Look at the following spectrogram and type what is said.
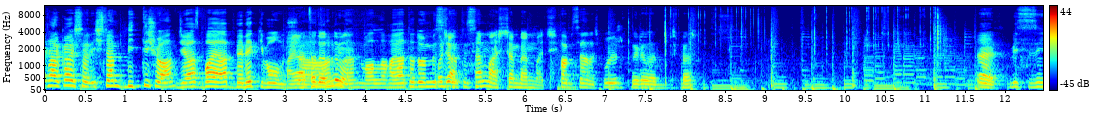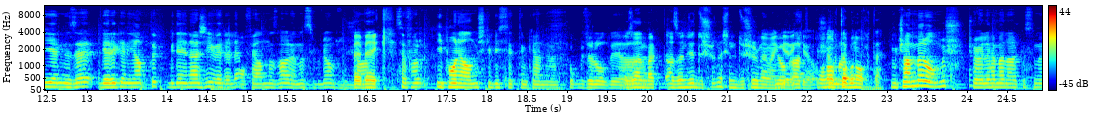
Evet arkadaşlar işlem bitti şu an. Cihaz bayağı bebek gibi olmuş Hayata ya. döndü mü? harbiden. Vallahi hayata dönmesi Hocam ötesi. sen mi açacaksın ben mi açayım? Tabii sen aç. Buyur. Ne kadar çıkar? Evet, biz sizin yerinize gerekeni yaptık. Bir de enerjiyi verelim. Of yalnız var ya nasıl biliyor musun? Şu an Bebek. sıfır ipone almış gibi hissettim kendimi. Çok güzel oldu ya. O zaman bak az önce düşürdün şimdi düşürmemen Yok, gerekiyor. artık O düşürmem. nokta bu nokta. Mükemmel olmuş. Şöyle hemen arkasını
